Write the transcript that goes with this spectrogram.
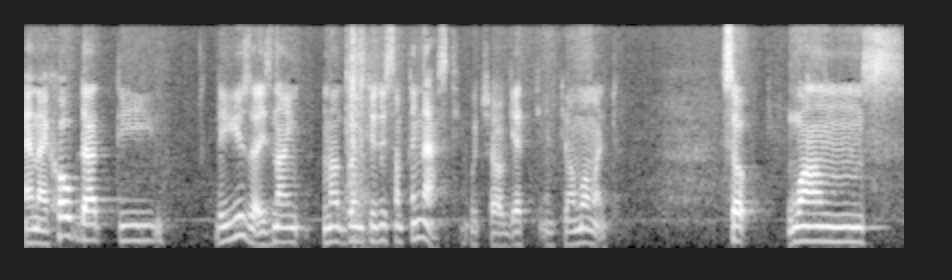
And I hope that the the user is not, not going to do something nasty, which I'll get into a moment. So once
